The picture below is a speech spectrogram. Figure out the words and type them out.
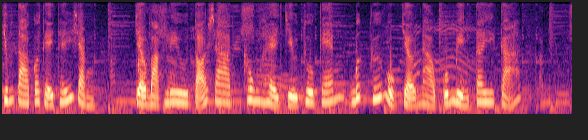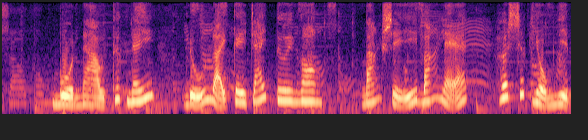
Chúng ta có thể thấy rằng Chợ Bạc Liêu tỏ ra không hề chịu thua kém bất cứ một chợ nào của miền Tây cả. Mùa nào thức nấy, đủ loại cây trái tươi ngon Bán sỉ, bán lẻ, hết sức nhộn nhịp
